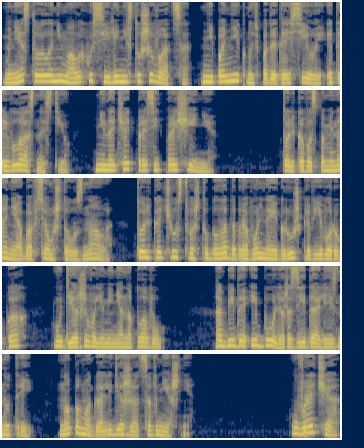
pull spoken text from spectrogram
Мне стоило немалых усилий не стушеваться, не поникнуть под этой силой, этой властностью, не начать просить прощения. Только воспоминания обо всем, что узнала, только чувство, что была добровольной игрушкой в его руках, удерживали меня на плаву. Обида и боль разъедали изнутри, но помогали держаться внешне. «У врача»,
